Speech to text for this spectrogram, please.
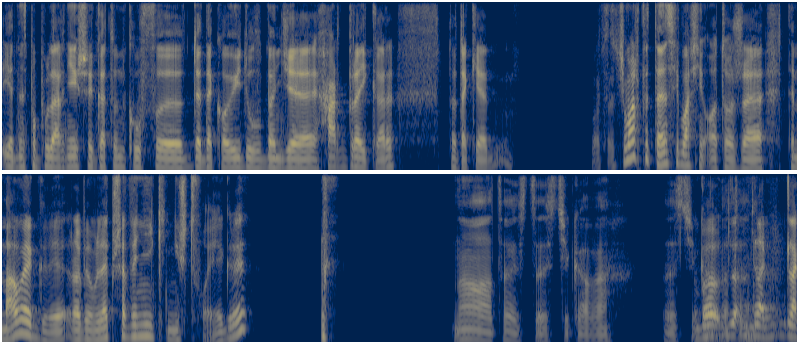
jeden z popularniejszych gatunków y, dedekoidów będzie Heartbreaker, to takie czy masz pretensje właśnie o to, że te małe gry robią lepsze wyniki niż twoje gry? No, to jest, to jest ciekawe. To jest ciekawe. Bo dla, dla, dla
